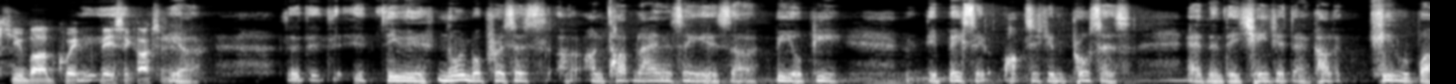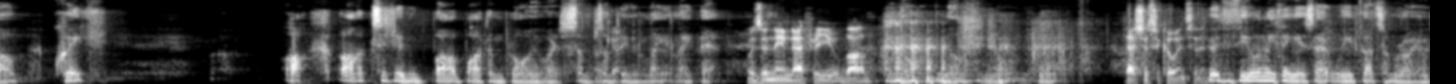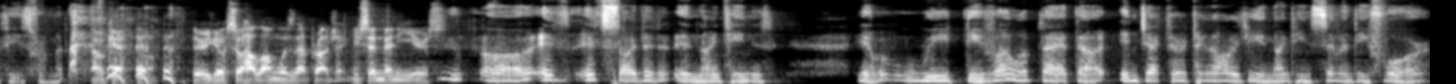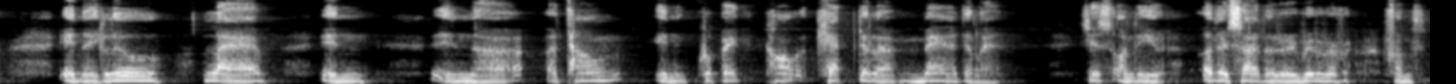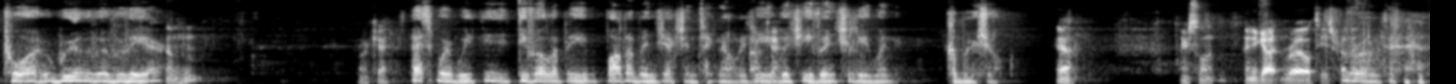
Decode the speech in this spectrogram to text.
Q Bob quick basic oxygen. Yeah. The, the, the normal process uh, on top lancing is uh, BOP, the basic oxygen process, and then they change it and call it bulb, quick ox- oxygen bottom blowing or some, something like, like that. Was it named after you, Bob? No, no, no. That's just a coincidence. The only thing is that we've got some royalties from it. Okay, well, there you go. So, how long was that project? You said many years. Uh, it, it started in 19, you know, we developed that uh, injector technology in 1974 in a little lab in, in uh, a town in Quebec Cap de la Madeleine, just on the other side of the river from Trois-Rivières. Okay. That's where we developed the bottom injection technology, Okay. which eventually went commercial. Yeah. Excellent. And you got royalties from it. Royalty.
